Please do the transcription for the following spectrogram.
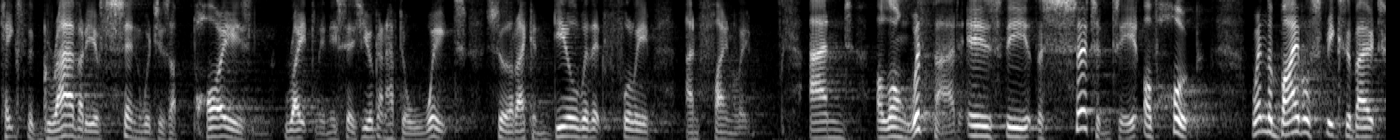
takes the gravity of sin, which is a poison, rightly. And he says, You're going to have to wait so that I can deal with it fully and finally. And along with that is the, the certainty of hope. When the Bible speaks about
